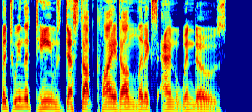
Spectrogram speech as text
between the Teams desktop client on Linux and Windows.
